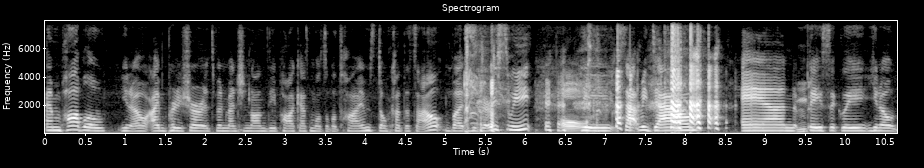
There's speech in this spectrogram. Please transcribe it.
and Pablo, you know, I'm pretty sure it's been mentioned on the podcast multiple times. Don't cut this out, but he's very sweet. Oh. He sat me down and basically, you know,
